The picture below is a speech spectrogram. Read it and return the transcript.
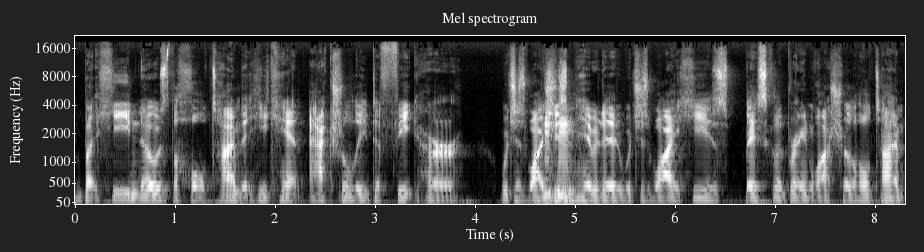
but he knows the whole time that he can't actually defeat her, which is why she's inhibited, which is why he is basically brainwashed her the whole time.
